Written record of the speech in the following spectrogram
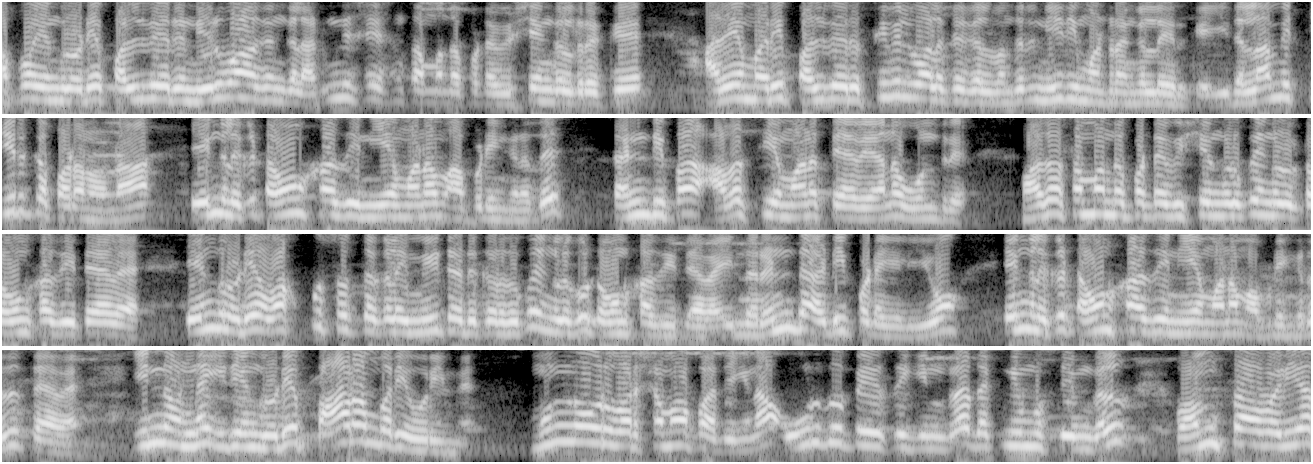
அப்போ எங்களுடைய பல்வேறு நிர்வாகங்கள் அட்மினிஸ்ட்ரேஷன் சம்பந்தப்பட்ட விஷயங்கள் இருக்கு. அதே மாதிரி பல்வேறு சிவில் வழக்குகள் வந்துட்டு நீதிமன்றங்கள்ல இருக்கு. இதெல்லாமே தீர்க்கப்படணும்னா எங்களுக்கு டவுன் ஹாசி நியமனம் அப்படிங்கிறது கண்டிப்பா அவசியமான தேவையான ஒன்று. மத சம்பந்தப்பட்ட விஷயங்களுக்கும் எங்களுக்கு டவுன் காசி தேவை. எங்களுடைய வக்பு சொத்துக்களை மீட்டெடுக்கிறதுக்கும் எங்களுக்கு டவுன் காசி தேவை. இந்த ரெண்டு அடிப்படையிலையும் எங்களுக்கு டவுன் காசி நியமனம் அப்படிங்கிறது தேவை. இன்னொன்னு இது எங்களுடைய பாரம்பரிய உரிமை. முன்னூறு வருஷமா பாத்தீங்கன்னா உருது பேசுகின்ற தக்னி முஸ்லிம்கள் வம்சாவளியா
